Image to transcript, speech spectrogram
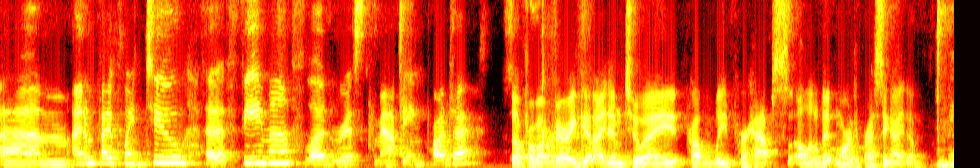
Um, item five point two, FEMA flood risk mapping project. So from a very good item to a probably perhaps a little bit more depressing item.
